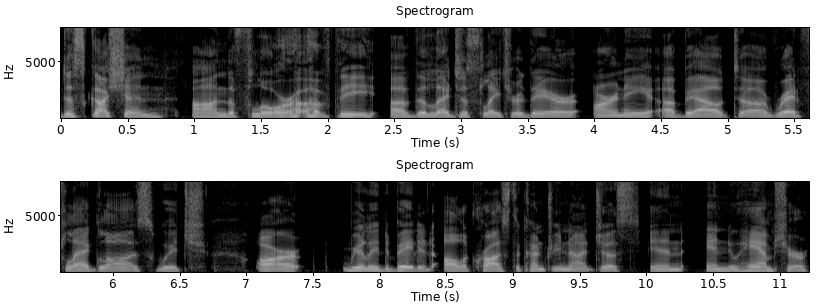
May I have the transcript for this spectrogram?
discussion on the floor of the of the legislature there, Arnie, about uh, red flag laws, which are really debated all across the country, not just in in New Hampshire.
